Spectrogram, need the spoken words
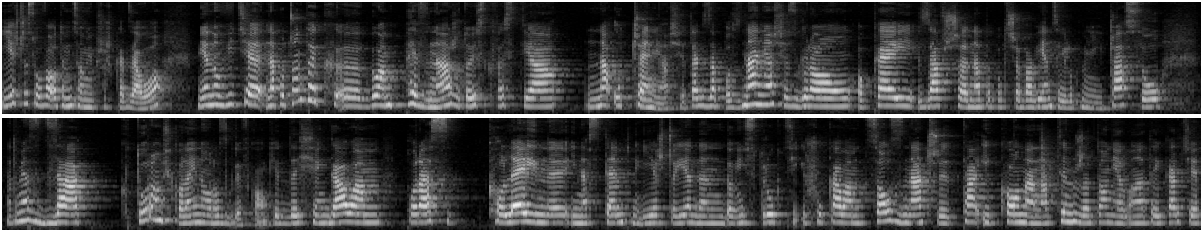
I jeszcze słowo o tym, co mi przeszkadzało. Mianowicie na początek e, byłam pewna, że to jest kwestia nauczenia się, tak, zapoznania się z grą, ok, zawsze na to potrzeba więcej lub mniej czasu. Natomiast za którąś kolejną rozgrywką, kiedy sięgałam po raz kolejny i następny i jeszcze jeden do instrukcji i szukałam, co znaczy ta ikona na tym żetonie albo na tej karcie,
